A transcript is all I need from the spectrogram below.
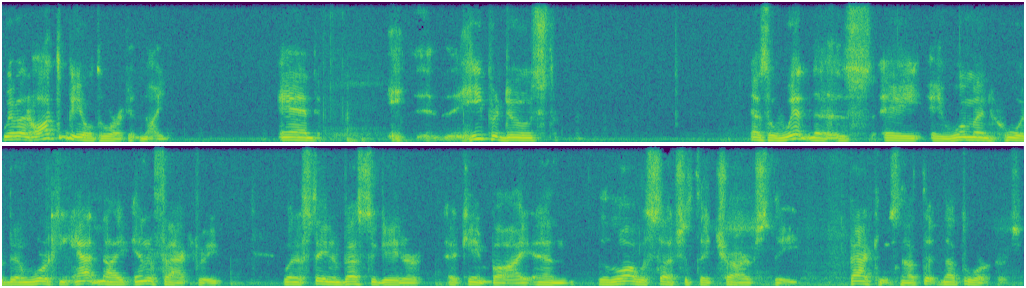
women ought to be able to work at night." And he, he produced as a witness a, a woman who had been working at night in a factory when a state investigator came by and the law was such that they charged the factories, not the not the workers.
